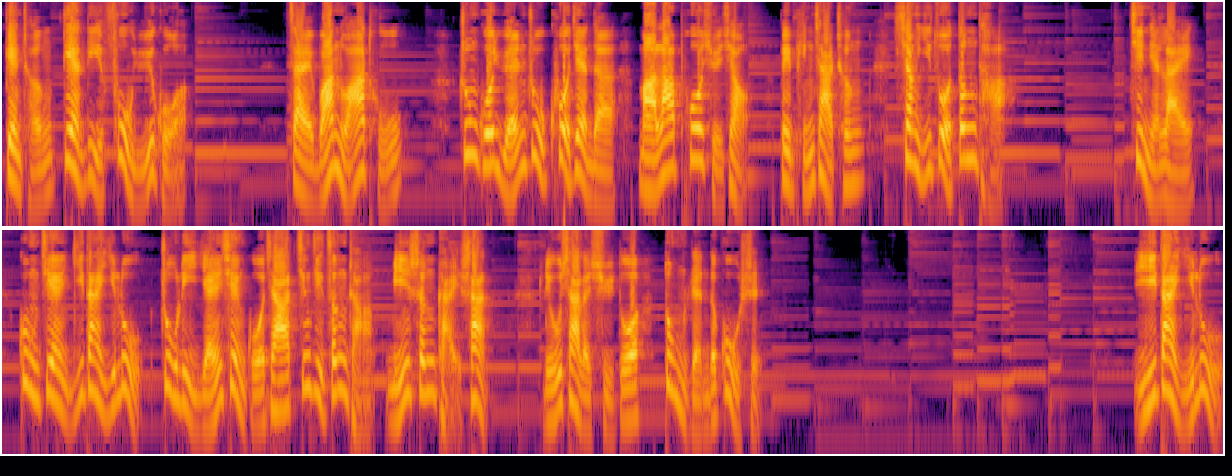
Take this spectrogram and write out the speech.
变成电力富余国。在瓦努阿图，中国援助扩建的马拉坡学校被评价称像一座灯塔。近年来，共建“一带一路”助力沿线国家经济增长、民生改善，留下了许多动人的故事。“一带一路”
